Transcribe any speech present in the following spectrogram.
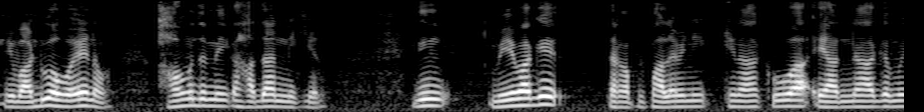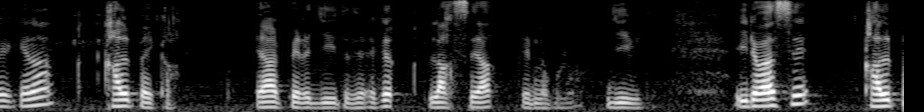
මේ වඩුව හොයනවා. කවමද මේක හදන්නේ කියලා. ඉතින් මේ වගේ දැන් අපි පළවෙනි කෙනා කිව්වා ඒ අන්‍යාගමික කෙනා කල්ප එකක්. එයාට පෙර ජීවිත එක ලක්ෂයක් වෙන්න පුළුවන් ජීවිත. ඊට පස්සේ කල්ප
